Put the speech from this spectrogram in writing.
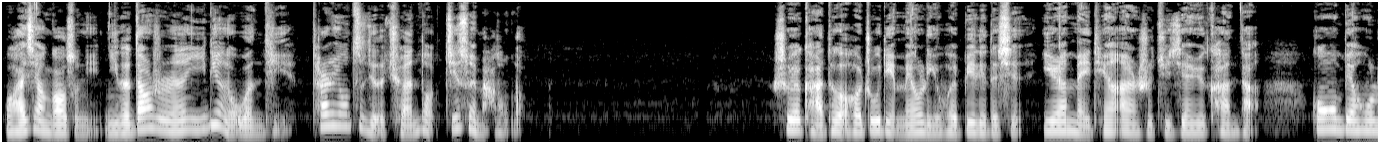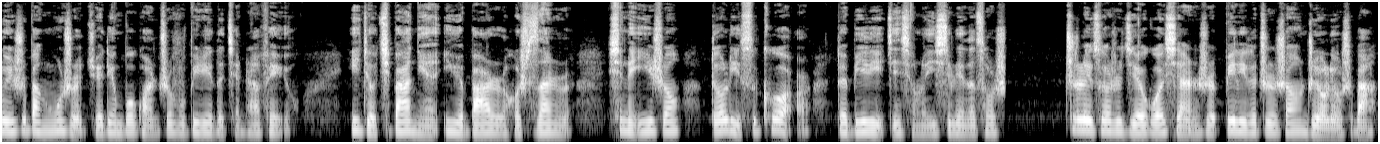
我还想告诉你，你的当事人一定有问题。他是用自己的拳头击碎马桶的。施约卡特和朱迪没有理会比利的信，依然每天按时去监狱看他。公共辩护律师办公室决定拨款支付比利的检查费用。一九七八年一月八日和十三日，心理医生德里斯科尔对比利进行了一系列的测试。智力测试结果显示，比利的智商只有六十八。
